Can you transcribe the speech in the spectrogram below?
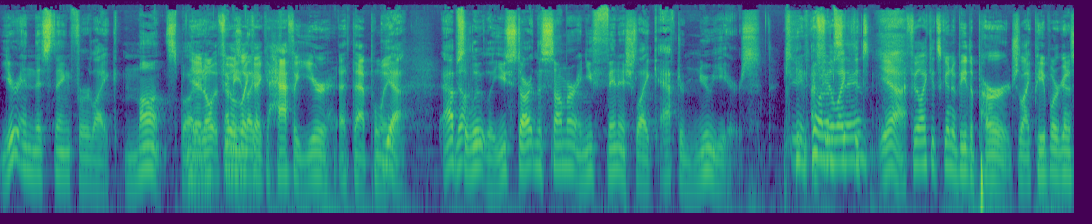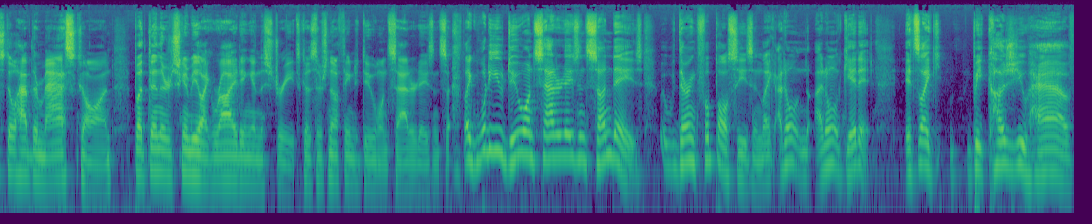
you're in this thing for like months, but Yeah, no, it feels I mean, like, like, like half a year at that point. Yeah, absolutely. No. You start in the summer and you finish like after New Year's. You know I feel like it's yeah, I feel like it's going to be the purge. Like people are going to still have their masks on, but then they're just going to be like riding in the streets because there's nothing to do on Saturdays and so. like what do you do on Saturdays and Sundays during football season? Like I don't I don't get it it's like because you have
